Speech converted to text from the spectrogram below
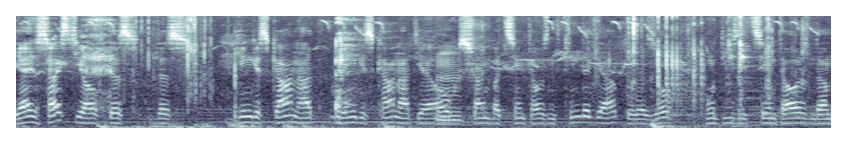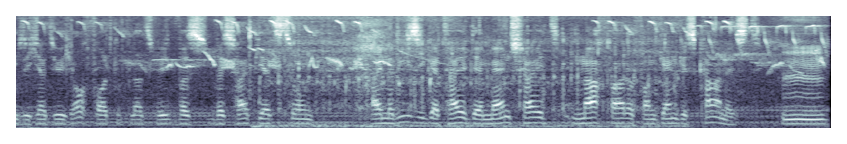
Ja, es heißt ja auch, dass, dass Genghis Khan hat, Genghis Khan hat ja Mhm. auch scheinbar 10.000 Kinder gehabt oder so. Und diese 10.000 haben sich natürlich auch fortgepflanzt, was, weshalb jetzt so ein, ein riesiger Teil der Menschheit Nachfahre von Genghis Khan ist. Mhm.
